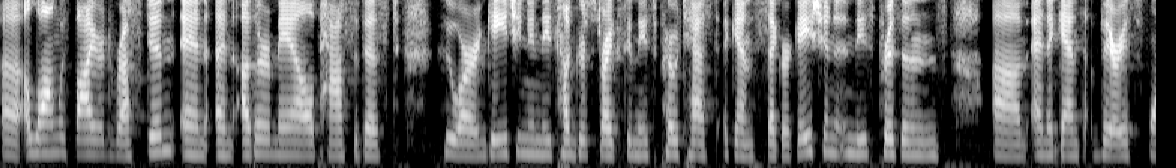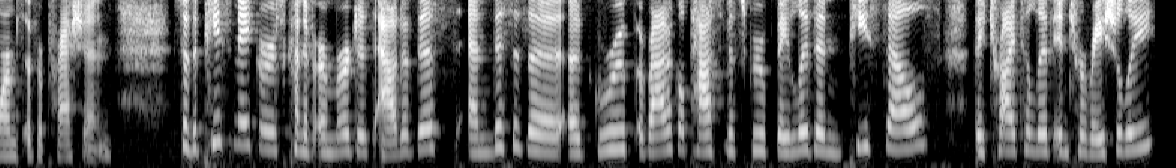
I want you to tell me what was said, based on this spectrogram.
uh, along with Bayard Rustin and, and other male pacifists who are engaging in these hunger strikes, and these protests against segregation in these prisons um, and against various forms of oppression. So the Peacemakers kind of emerges out of this, and this is a, a group, a radical pacifist group. They live in peace cells. They try to live interracially.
